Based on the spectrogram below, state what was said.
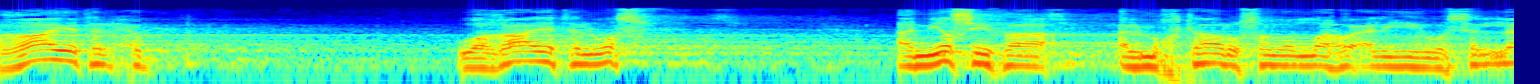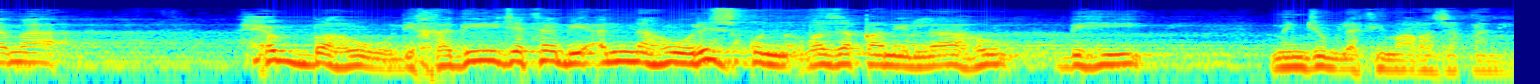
غاية الحب وغاية الوصف أن يصف المختار صلى الله عليه وسلم حبه لخديجة بأنه رزق رزقني الله به من جملة ما رزقني.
